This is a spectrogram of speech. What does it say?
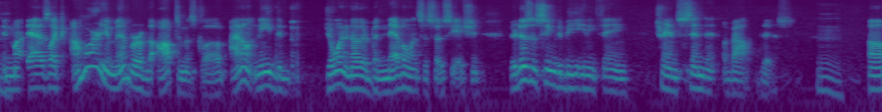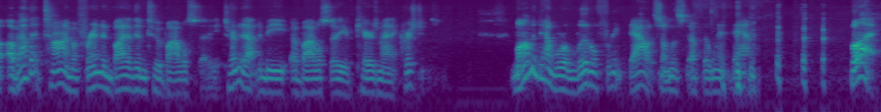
Hmm. and my dad's like I'm already a member of the Optimist Club I don't need to join another benevolence association there doesn't seem to be anything transcendent about this Hmm. uh, about that time, a friend invited them to a Bible study. It turned out to be a Bible study of charismatic Christians. Mom and dad were a little freaked out at some of the stuff that went down. but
